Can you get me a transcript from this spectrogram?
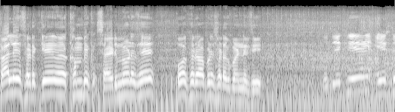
पहले सड़क के खंबे साइड में होने थे और फिर अपनी सड़क बननी थी। तो देखिए, एक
